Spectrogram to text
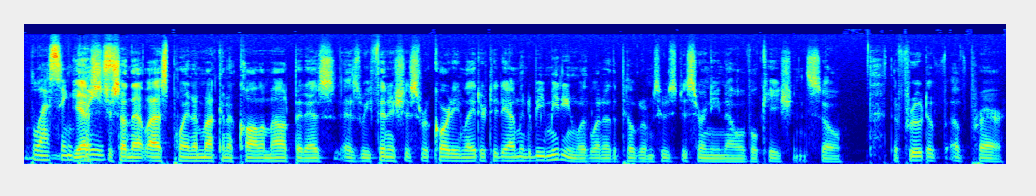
blessing, yes, please? Yes, just on that last point, I'm not going to call them out, but as, as we finish this recording later today, I'm going to be meeting with one of the pilgrims who's discerning now a vocation. So the fruit of, of prayer.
